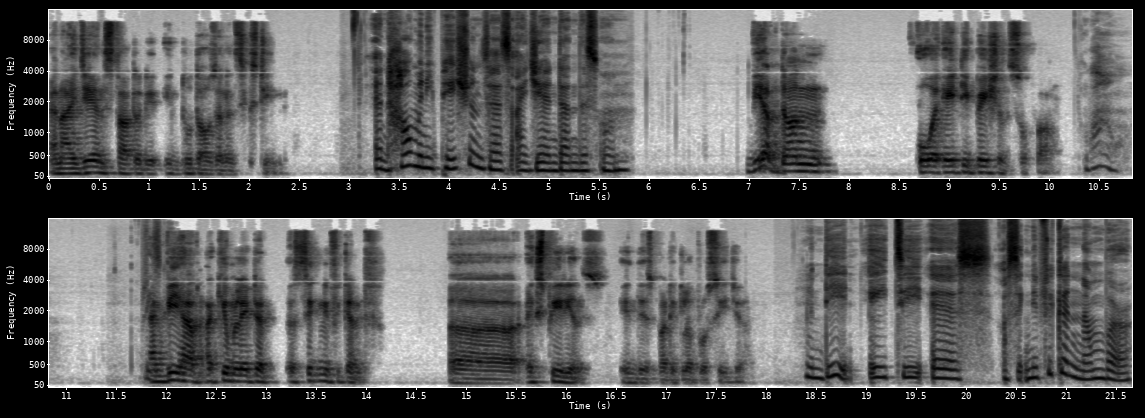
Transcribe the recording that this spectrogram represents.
and IJN started it in 2016. And how many patients has IJN done this on? We have done over 80 patients so far. Wow. Please and we have accumulated a significant uh, experience in this particular procedure. Indeed, 80 is a significant number.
